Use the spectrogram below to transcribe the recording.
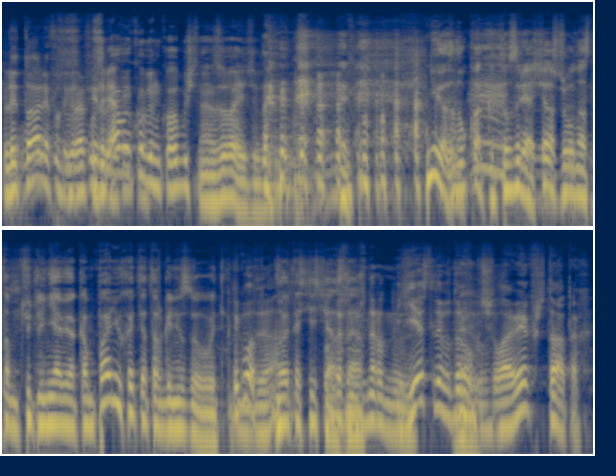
летали, фотографировали. Зря вы Кубинку обычно называете. Не, ну как это зря? Сейчас же у нас там чуть ли не авиакомпанию хотят организовывать. Так вот, Да. Но это сейчас, Даже да. международный. Если вдруг человек в Штатах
